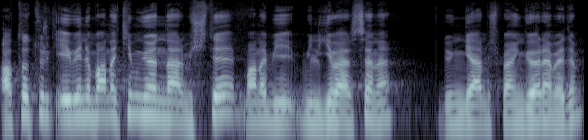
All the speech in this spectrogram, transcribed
Atatürk evini bana kim göndermişti? Bana bir bilgi versene. Dün gelmiş ben göremedim.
